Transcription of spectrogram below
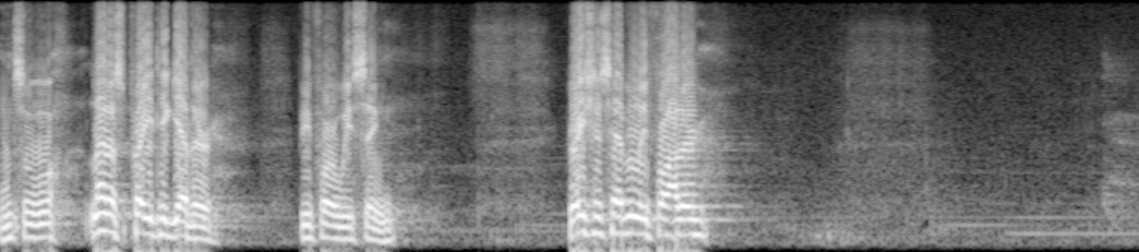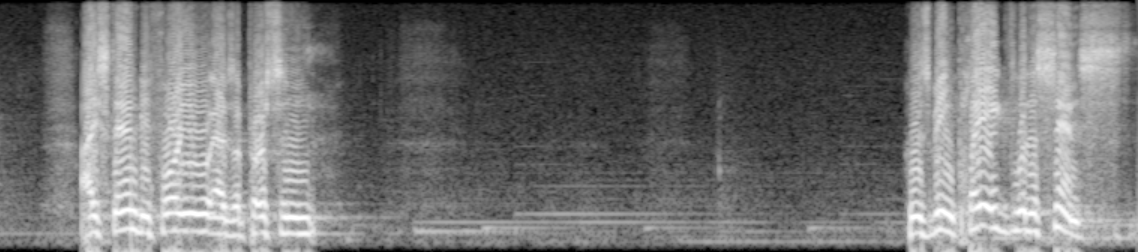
And so let us pray together before we sing. Gracious Heavenly Father, I stand before you as a person who is being plagued with a sense.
